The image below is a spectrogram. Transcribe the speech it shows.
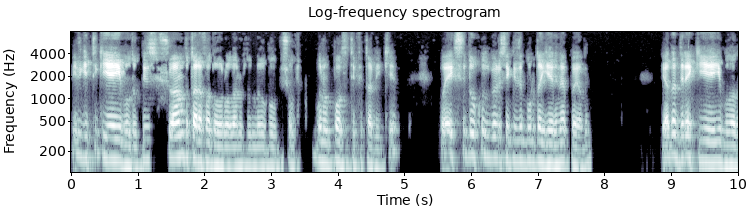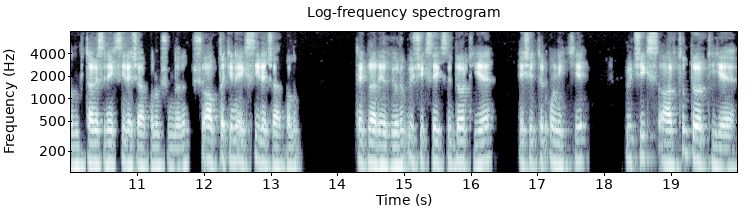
Biz gittik y'yi bulduk. Biz şu an bu tarafa doğru olan uzunluğu bulmuş olduk. Bunun pozitifi tabii ki. Bu eksi 9 bölü 8'i burada yerine koyalım. Ya da direkt y'yi bulalım. Bir tanesini eksiyle çarpalım şunların. Şu alttakini eksiyle çarpalım. Tekrar yazıyorum. 3x eksi 4y eşittir 12. 3x artı 4y.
